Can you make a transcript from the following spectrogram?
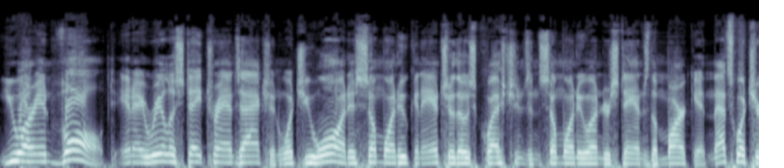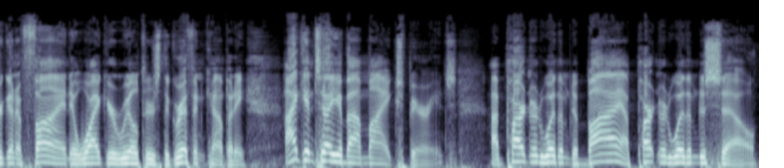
you are involved in a real estate transaction, what you want is someone who can answer those questions and someone who understands the market. And that's what you're going to find at Weichert Realtors, the Griffin Company. I can tell you about my experience. I partnered with them to buy, I partnered with them to sell.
